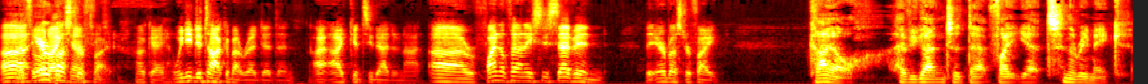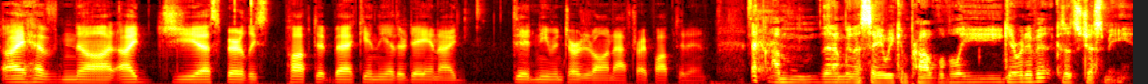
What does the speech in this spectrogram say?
Uh, That's what I Airbuster fight. Okay, we need to talk about Red Dead then. I, I could see that or not. Uh, Final Fantasy VII, the Airbuster fight. Kyle, have you gotten to that fight yet in the remake? I have not. I just barely popped it back in the other day, and I didn't even turn it on after I popped it in. I'm then I'm gonna say we can probably get rid of it because it's just me.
